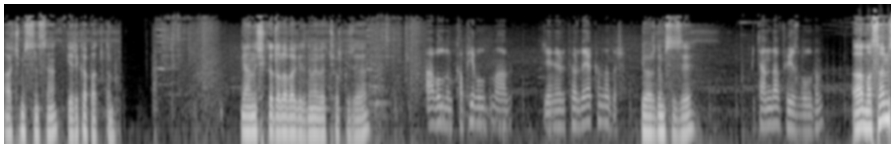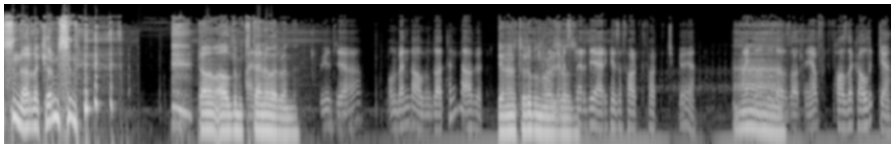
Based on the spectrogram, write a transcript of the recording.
Açmışsın sen. Geri kapattım. Yanlışlıkla dolaba girdim evet çok güzel. Aa buldum kapıyı buldum abi. Jeneratör de yakındadır. Gördüm sizi. Bir tane daha fuse buldum. Aa masanın üstünde Arda kör müsün? tamam aldım iki Aynen. tane var bende. Fuse ya. Onu ben de aldım zaten de abi. Jeneratörü bulmamız lazım. Trollemesinler diye herkese farklı farklı çıkıyor ya. Aydınlanıyor da zaten ya. Fazla kaldık ya.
